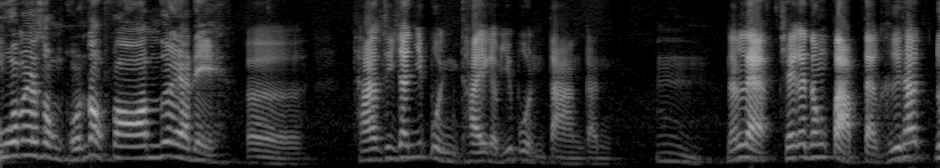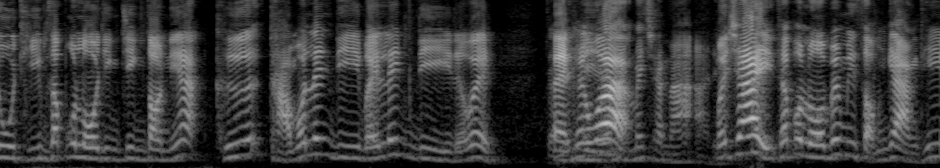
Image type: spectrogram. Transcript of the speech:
กลัวมันจะส่งผลต่อฟอร์มด้วยอะเดเออทาง season ญี่ปุ่นไทยกับญี่ปุ่นต่างกัน อืม นั่นแหละเช็คก็ต้องปรับแต่คือถ้าดูทีมซัปโปโรจริง ๆ ตอนเนี้ยคือถามว่าเล่นดีไหมเล่นดีนะเว้ย แต่แค่ว่า ไม่ชนะอะดิไม่ใช่ซัปโปโรไม่มีสองอย่างที่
